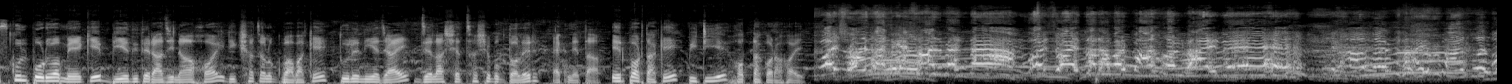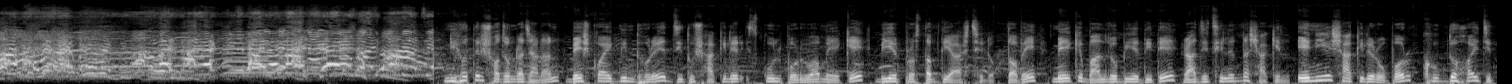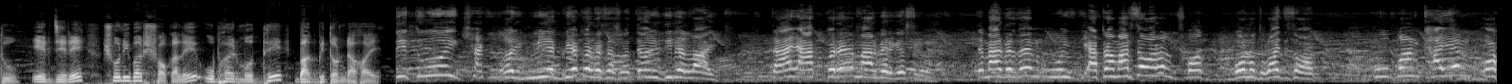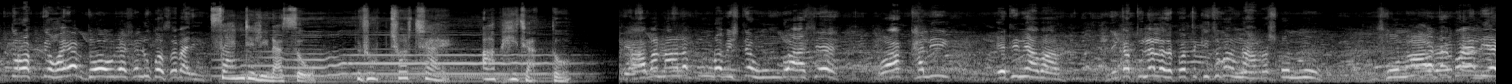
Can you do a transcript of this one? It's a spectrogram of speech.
School পড়ুয়া মেয়েকে বিয়ে দিতে রাজি না হয় রিকশাচালক বাবাকে তুলে নিয়ে যায় জেলা স্বেচ্ছাসেবক দলের এক নেতা। এরপর তাকে পিটিয়ে হত্যা করা হয়। নিহতের স্বজনরা জানান বেশ কয়েকদিন ধরে জিতু শাকিলের স্কুল পড়ুয়া মেয়েকে বিয়ের প্রস্তাব দিয়ে আসছিল। তবে মেয়েকে বাল্য বিয়ে দিতে রাজি ছিলেন না শাকিল। এ নিয়ে শাকিলের ওপর ক্ষুব্ধ হয় জিতু। এর জেরে শনিবার সকালে উভয়ের মধ্যে বাগবিতণ্ডা হয়। তুই তুই ওই মেয়ে বিয়ে করবে আমি দিবে লাই। তাই আগ করে মারবের গেছিল। তো মারবের ওই একটা মারছে ওর বন ধুলাই দিছে ওর। কুপান খাইয়ে রক্ত রক্ত হয়ে দৌড়ে এসে লুকোছে বাড়ি। স্যান্ডেলিনা সো। রূপচর্চায় আভিজাত্য। আবার না হলে পনেরো বিশটা হুন্ড আসে। ও খালি এটি নিয়ে আবার। দিকা তুলে লাগে করতে কিছু করুন না আমরা শোনমু শোনমু কথা কয়ে নিয়ে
